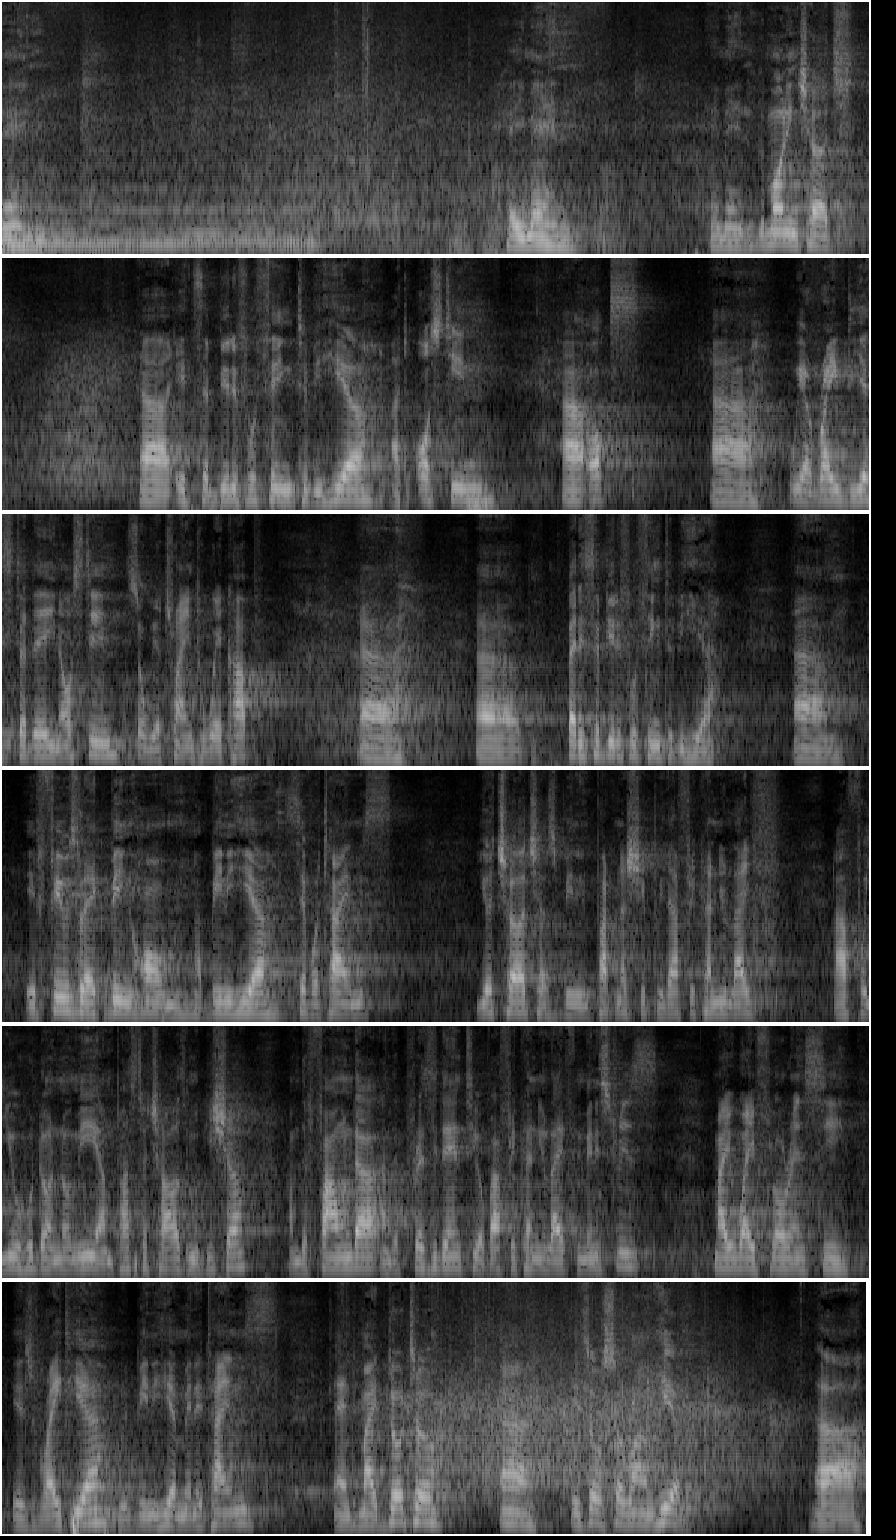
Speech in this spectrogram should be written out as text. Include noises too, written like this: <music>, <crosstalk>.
Amen. Amen. Amen. Good morning, church. Uh, it's a beautiful thing to be here at Austin, uh, Oaks. Uh, we arrived yesterday in Austin, so we are trying to wake up. Uh, uh, but it's a beautiful thing to be here. Um, it feels like being home. I've been here several times. Your church has been in partnership with African New Life. Uh, for you who don't know me, I'm Pastor Charles Mugisha. I'm the founder and the president of African New Life Ministries. My wife Florence is right here. We've been here many times. And my daughter uh, is also around here. Uh,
